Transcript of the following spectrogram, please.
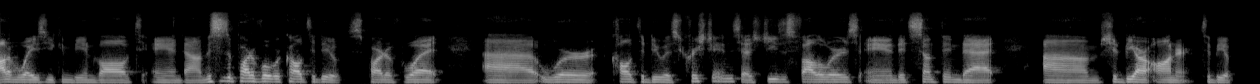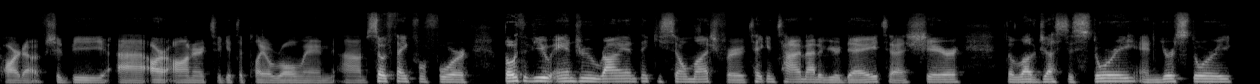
lot of ways you can be involved, and um, this is a part of what we're called to do. It's part of what uh, we're called to do as Christians, as Jesus followers, and it's something that um, should be our honor to be a part of, should be uh, our honor to get to play a role in. Um, so thankful for both of you, Andrew, Ryan. Thank you so much for taking time out of your day to share the Love Justice story and your story.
